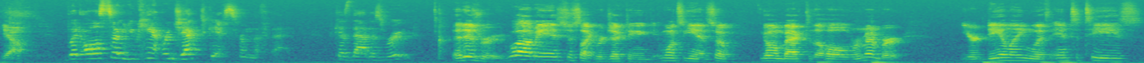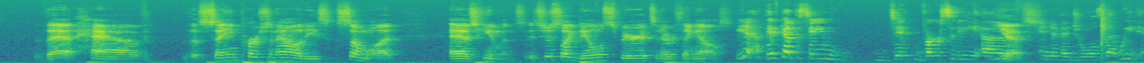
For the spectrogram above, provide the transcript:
Yeah. but also, you can't reject gifts from the Fae because that is rude. It is rude. Well, I mean, it's just like rejecting once again. So going back to the whole, remember, you're dealing with entities that have the same personalities somewhat as humans. It's just like dealing with spirits and everything else. Yeah, they've got the same diversity of Yes. individuals that we do.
